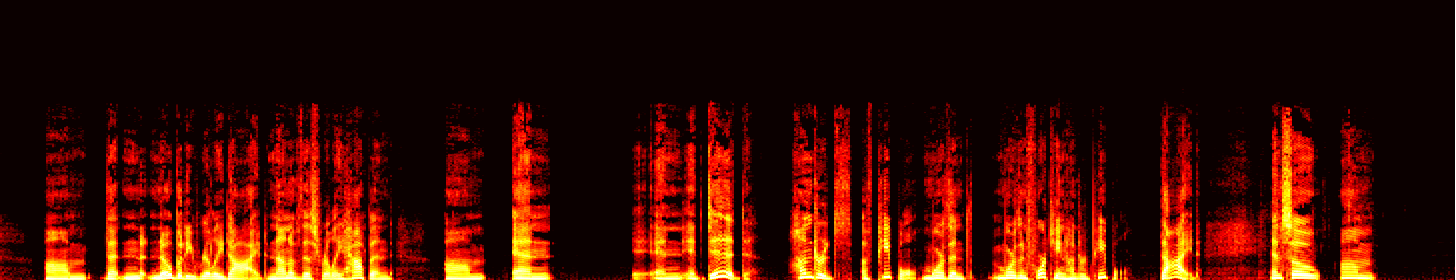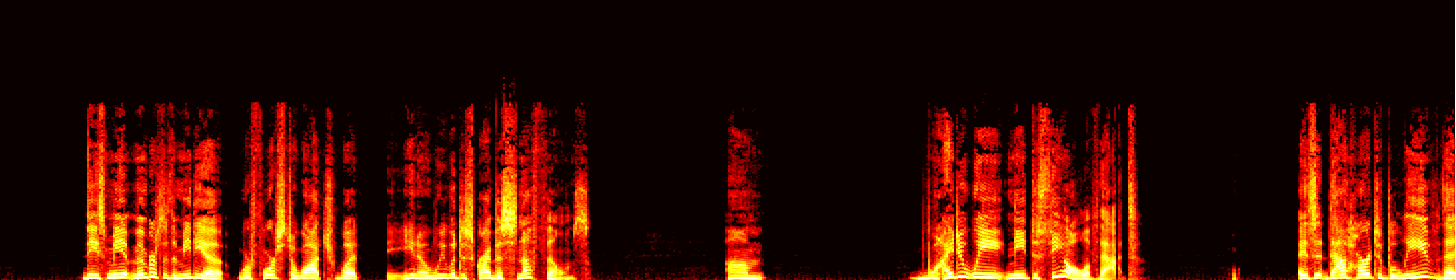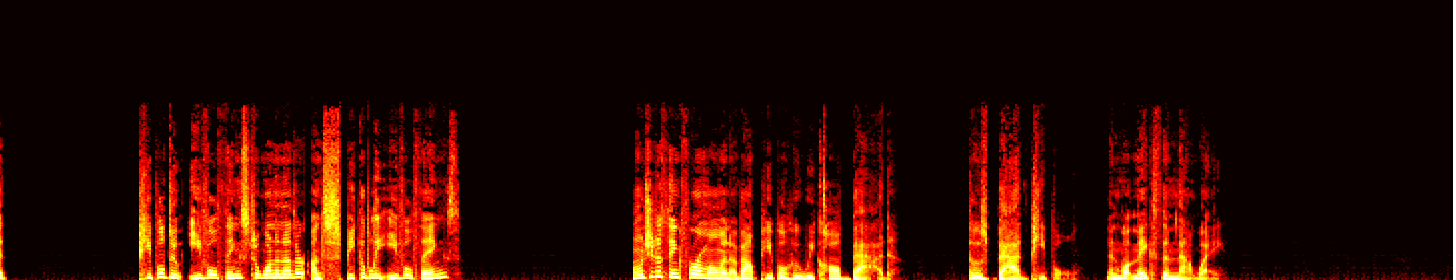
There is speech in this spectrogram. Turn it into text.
Um, that n- nobody really died. None of this really happened, um, and and it did. Hundreds of people, more than more than fourteen hundred people, died, and so um, these me- members of the media were forced to watch what you know we would describe as snuff films. Um, why do we need to see all of that? Is it that hard to believe that people do evil things to one another, unspeakably evil things? I want you to think for a moment about people who we call bad, those bad people, and what makes them that way.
